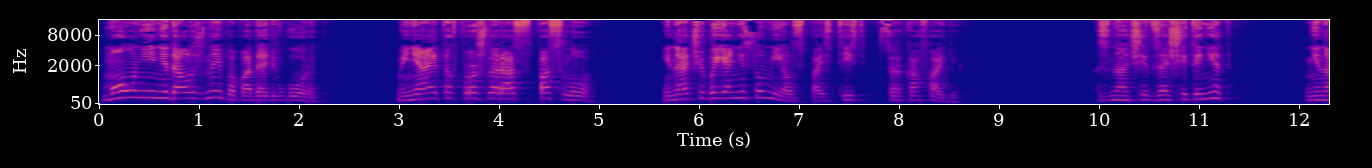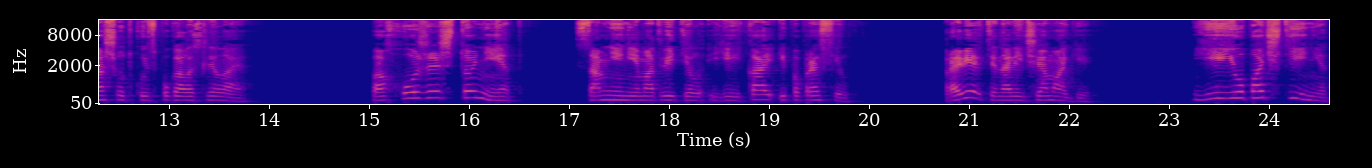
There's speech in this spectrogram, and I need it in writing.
Молнии не должны попадать в город. Меня это в прошлый раз спасло, иначе бы я не сумел спастись в саркофаге». «Значит, защиты нет?» Не на шутку испугалась Лилая. «Похоже, что нет», — с сомнением ответил ей Кай и попросил. «Проверьте наличие магии». «Ее почти нет.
